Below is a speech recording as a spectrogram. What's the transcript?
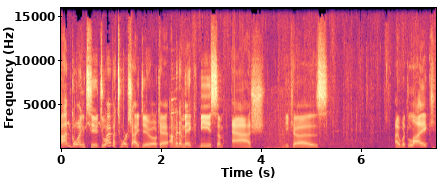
I'm going to... Do I have a torch? I do. Okay, I'm going to make me some ash because I would like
